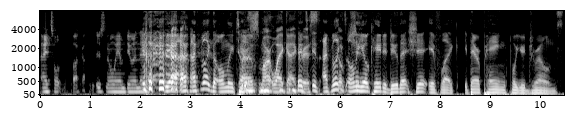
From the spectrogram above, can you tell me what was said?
I told them fuck off. There's no way I'm doing that. yeah, I, I feel like the only You're time a smart white guy, Chris. It's, it's, I feel like Oh, it's only shit. okay to do that shit if like if they're paying for your drones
